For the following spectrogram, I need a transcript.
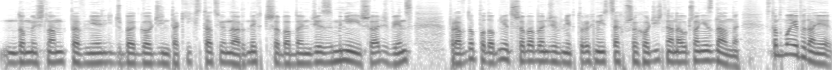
domyślam, pewnie liczbę godzin takich stacjonarnych trzeba będzie zmniejszać, więc prawdopodobnie trzeba będzie w niektórych miejscach przechodzić na nauczanie zdalne. Stąd moje pytanie,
